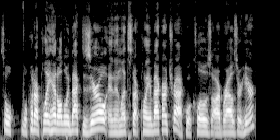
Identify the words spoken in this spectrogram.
So we'll put our playhead all the way back to zero and then let's start playing back our track. We'll close our browser here.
